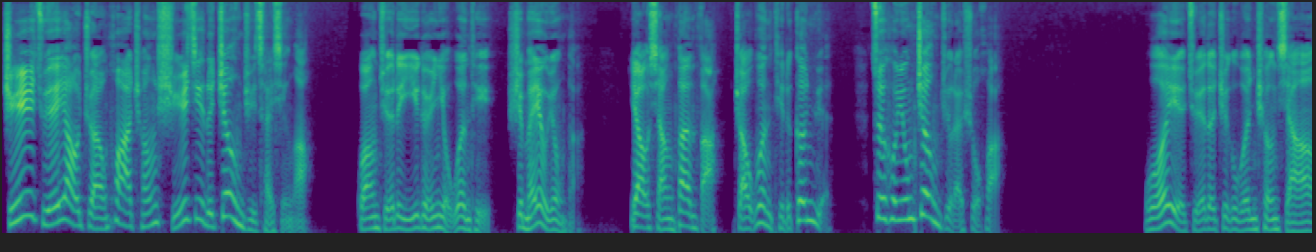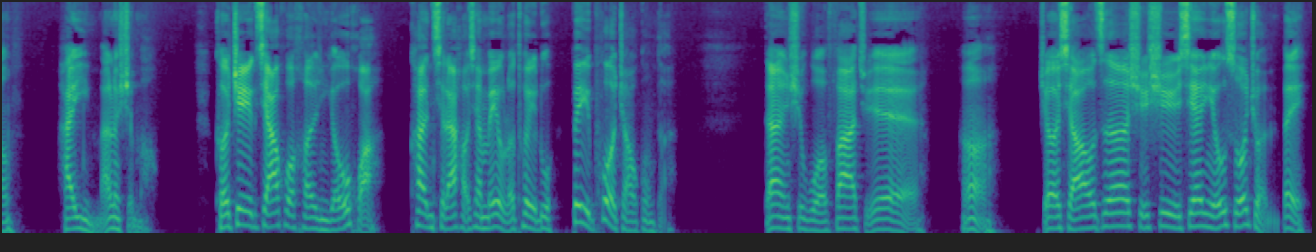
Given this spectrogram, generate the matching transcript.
直觉要转化成实际的证据才行啊！光觉得一个人有问题是没有用的，要想办法找问题的根源，最后用证据来说话。我也觉得这个文成祥还隐瞒了什么，可这个家伙很油滑，看起来好像没有了退路，被迫招供的。但是我发觉，嗯。这小子是事先有所准备，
